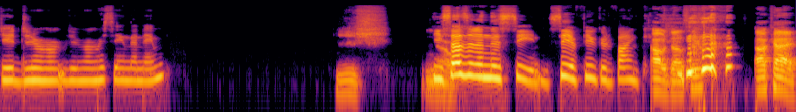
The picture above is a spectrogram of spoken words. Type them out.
Do you, do, you remember, do you remember seeing their name? Yeesh. He No. says it in this scene. See if you could find it. Oh, does he? okay,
